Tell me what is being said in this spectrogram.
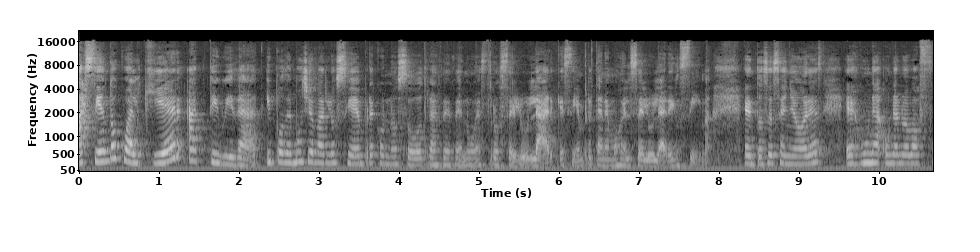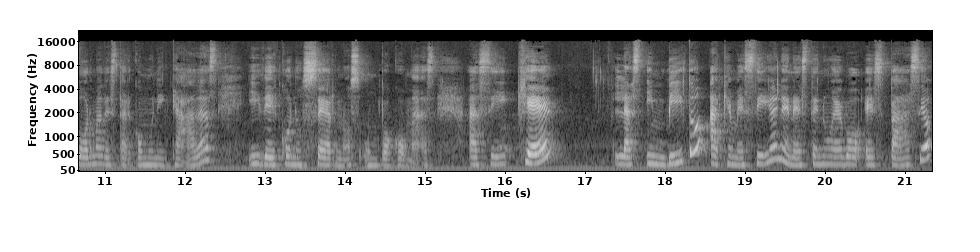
haciendo cualquier actividad y podemos llevarlo siempre con nosotras desde nuestro celular, que siempre tenemos el celular encima. Entonces, señores, es una, una nueva forma de estar comunicadas y de conocernos un poco más. Así que las invito a que me sigan en este nuevo espacio,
